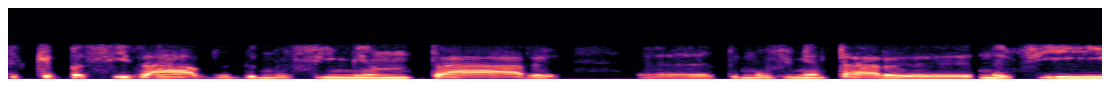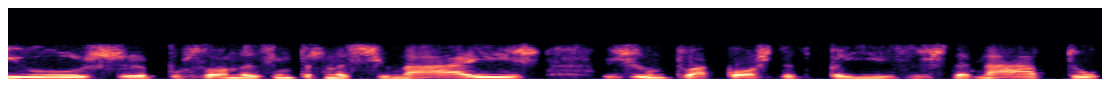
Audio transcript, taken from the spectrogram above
de capacidade de movimentar de movimentar eh, navios eh, por zonas internacionais, junto à costa de países da NATO,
